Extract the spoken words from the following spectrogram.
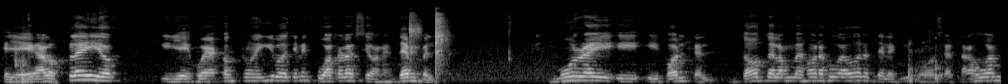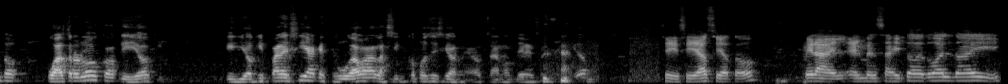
que lleguen a los playoffs y juegas contra un equipo que tiene cuatro lesiones. Denver, Murray y, y Porter, dos de los mejores jugadores del equipo. O sea, están jugando cuatro locos y Yoki. Y Yoki parecía que jugaba a las cinco posiciones. O sea, no tiene sentido. Sí, sí, hacía todo. Mira, el, el mensajito de Eduardo ahí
